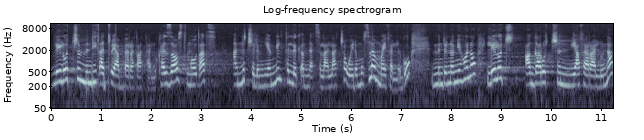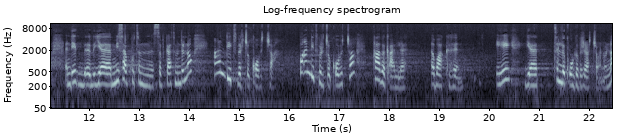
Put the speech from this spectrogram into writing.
ሌሎችም እንዲጠጡ ያበረታታሉ። ከዛ ውስጥ መውጣት አንችልም የሚል ትልቅ እምነት ስላላቸው ወይ ደግሞ ስለማይፈልጉ ምንድን ነው የሚሆነው? ሌሎች አጋሮችን ያፈራሉ እና እንዴት የሚሰብኩትም ስብከት ምንድን ነው? አንዲት ብርጭቆ ብቻ በአንዲት ብርጭቆ ብቻ ታበቃለህ እባክህን። ይሄ የትልቁ ግብዣቸው ነው እና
